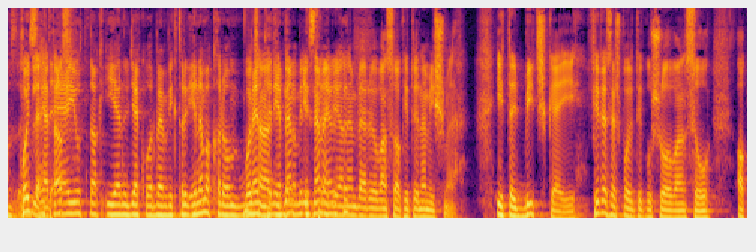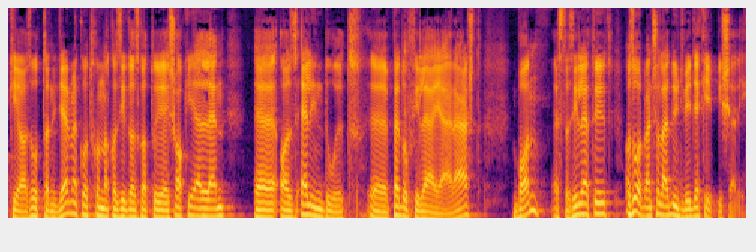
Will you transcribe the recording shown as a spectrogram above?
az, hogy lehet az? eljutnak ilyen ügyek Orbán Viktor? Én nem akarom Bocsánat, menteni ebben nem, a Itt nem egy olyan emberről van szó, akit ő nem ismer. Itt egy bicskei, fideszes politikusról van szó, aki az ottani gyermekotthonnak az igazgatója, és aki ellen e, az elindult e, pedofil eljárást, van ezt az illetőt, az Orbán család ügyvédje képviseli.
